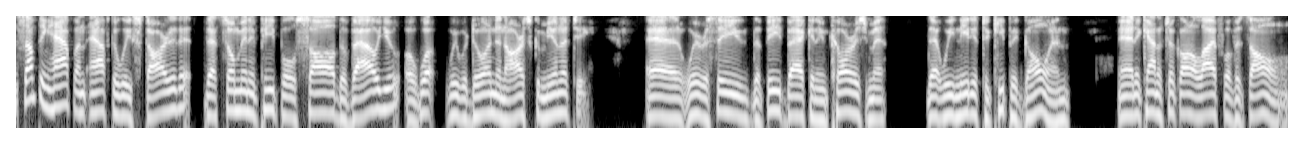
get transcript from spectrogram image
something happened after we started it that so many people saw the value of what we were doing in the arts community. And we received the feedback and encouragement that we needed to keep it going. And it kind of took on a life of its own.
